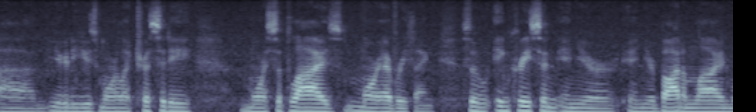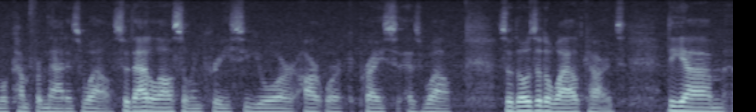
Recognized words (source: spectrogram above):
um, you're going to use more electricity more supplies, more everything. So increase in, in your in your bottom line will come from that as well. So that'll also increase your artwork price as well. So those are the wild cards. The um,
